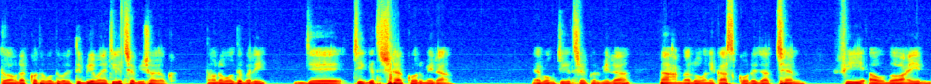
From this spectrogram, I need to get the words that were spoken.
তো আমরা কথা বলতে পারি তিব্বিয়া মানে চিকিৎসা বিষয়ক। তো আমরা বলতে পারি যে চিকিৎসা কর্মীরা এবং চিকিৎসা কর্মীরা না আমালু মানে কাজ করে যাচ্ছেন। ফি আউদ আইন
